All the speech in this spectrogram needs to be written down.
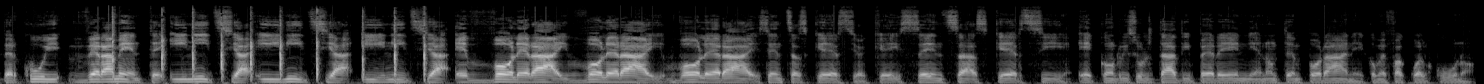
per cui veramente inizia, inizia, inizia e volerai, volerai, volerai senza scherzi, ok? Senza scherzi e con risultati perenni e non temporanei come fa qualcuno.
